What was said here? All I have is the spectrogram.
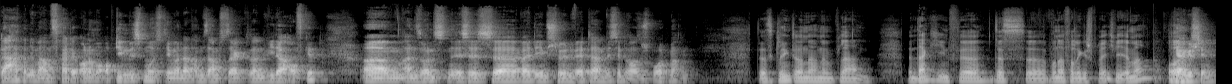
da hat man immer am Freitag auch nochmal Optimismus, den man dann am Samstag dann wieder aufgibt. Ähm, ansonsten ist es äh, bei dem schönen Wetter ein bisschen draußen Sport machen. Das klingt doch nach einem Plan. Dann danke ich Ihnen für das äh, wundervolle Gespräch, wie immer. Gern geschehen.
